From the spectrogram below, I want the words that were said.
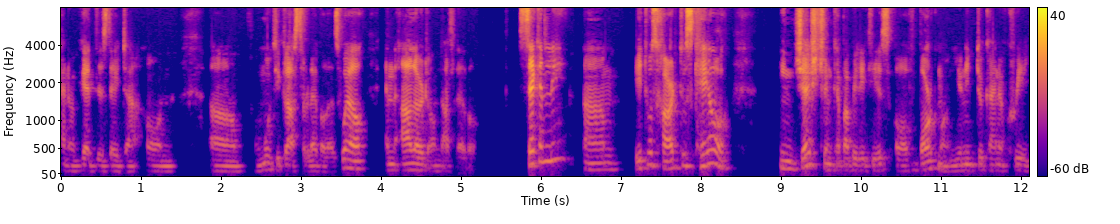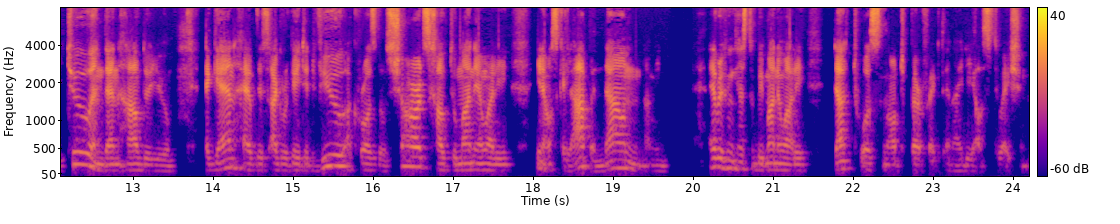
kind of get this data on uh, multi-cluster level as well and alert on that level? Secondly, um, it was hard to scale ingestion capabilities of Borg-mon. You need to kind of create two, and then how do you, again, have this aggregated view across those shards, how to manually, you know, scale up and down. I mean, everything has to be manually. That was not perfect and ideal situation.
